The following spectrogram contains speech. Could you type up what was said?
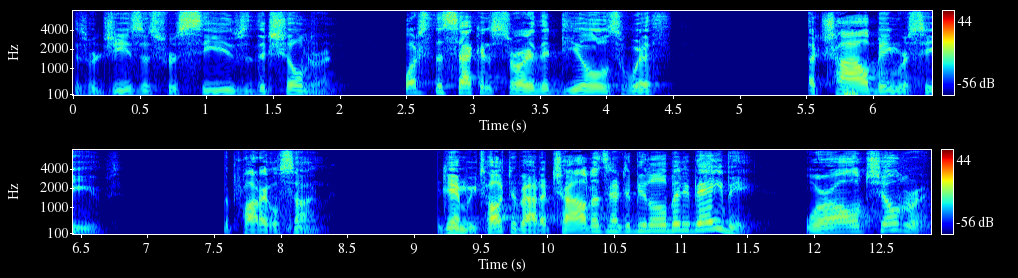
is where Jesus receives the children. What's the second story that deals with a child being received? The prodigal son. Again, we talked about it. Child doesn't have to be a little bitty baby. We're all children.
